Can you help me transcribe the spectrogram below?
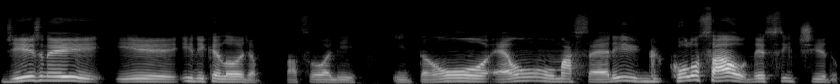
Disney e, e Nickelodeon. Passou ali. Então é um, uma série colossal nesse sentido.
